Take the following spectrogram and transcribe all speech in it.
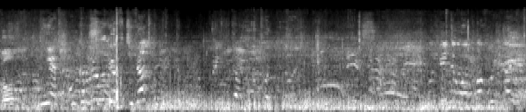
Гол. Нет, он, короче, бьет в девятку, прыгнет там, вот, вот. Увидел, он как хулиганит,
